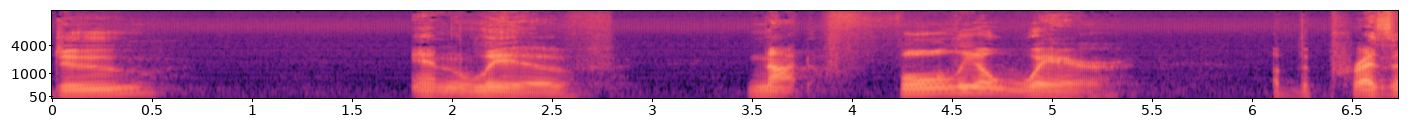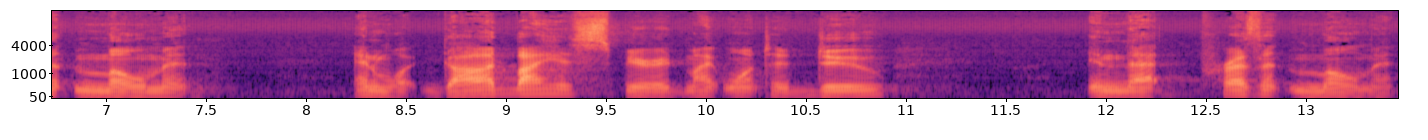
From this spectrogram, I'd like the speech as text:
do and live not fully aware of the present moment and what God, by His Spirit, might want to do in that present moment,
